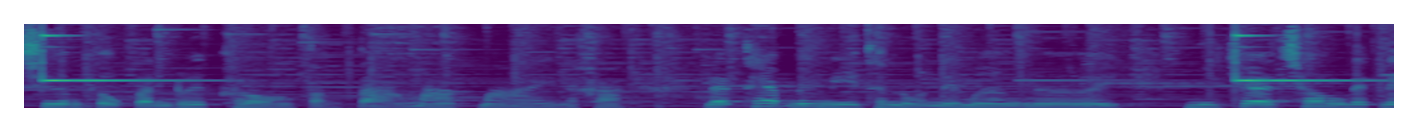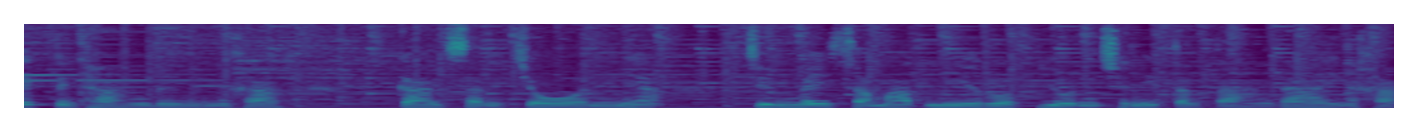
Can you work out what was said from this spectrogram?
เชื่อมต่อกันด้วยคลองต่างๆมากมายนะคะ และแทบไม่มีถนนในเมืองเลย มีแค่ช่องเล็กๆเป็นทางเดินนะคะ การสัญจรเนี่ย จึงไม่สามารถมีรถยนต์ชนิดต่างๆได้นะคะ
